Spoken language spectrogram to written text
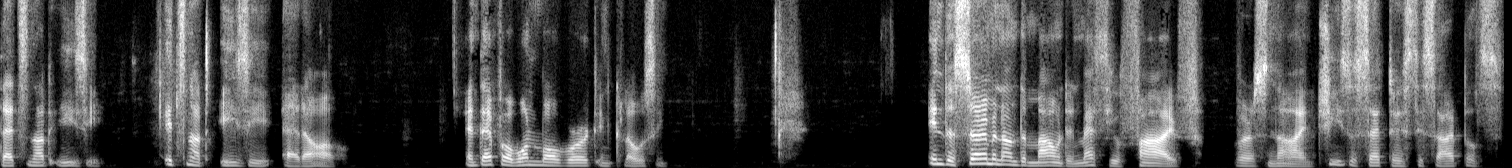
that's not easy. It's not easy at all. And therefore, one more word in closing. In the Sermon on the Mount in Matthew 5, verse 9, Jesus said to his disciples,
